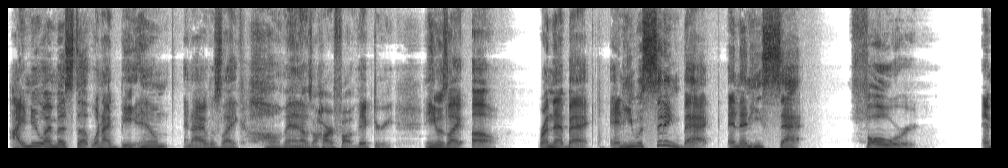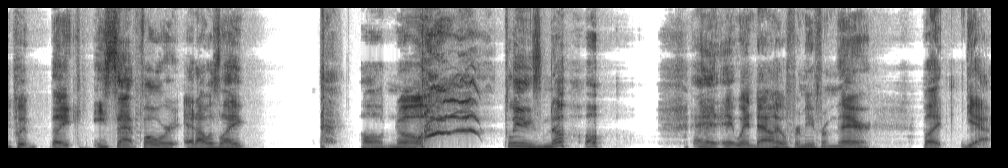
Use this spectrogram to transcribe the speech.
I knew I messed up when I beat him, and I was like, oh man, that was a hard fought victory. And he was like, oh, run that back. And he was sitting back, and then he sat forward and put like he sat forward, and I was like, oh no, please no. And it went downhill for me from there. But yeah,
